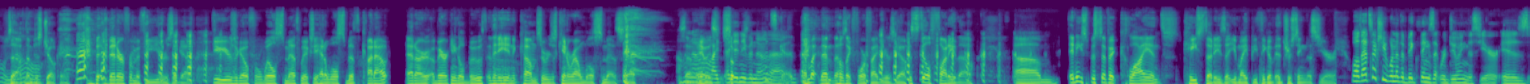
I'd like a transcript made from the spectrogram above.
Oh so, no! I'm just joking. B- bitter from a few years ago. A few years ago for Will Smith, we actually had a Will Smith cutout at our American Eagle booth, and then he didn't come, so we are just kidding around Will Smith. So. Oh so, no, anyways, I, so, I, didn't even know that. That, might, that. that, was like four or five years ago. It's still funny though. Um, any specific client case studies that you might be think of interesting this year? Well, that's actually one of the big things that we're doing this year. Is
